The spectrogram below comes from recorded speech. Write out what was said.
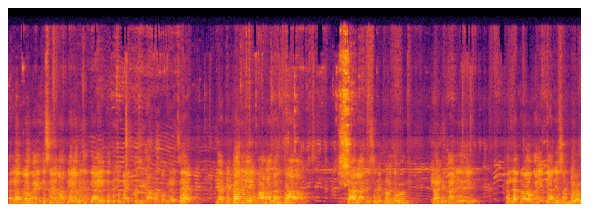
कल्याणराव गायके साहेब आपल्याला विनंती आहे की तुम्ही माईक कशी ताबडतोब यायचं या ठिकाणी महाराजांचा शाल आणि श्रीफळ देऊन या ठिकाणी कल्याणराव गायके आणि संजोग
